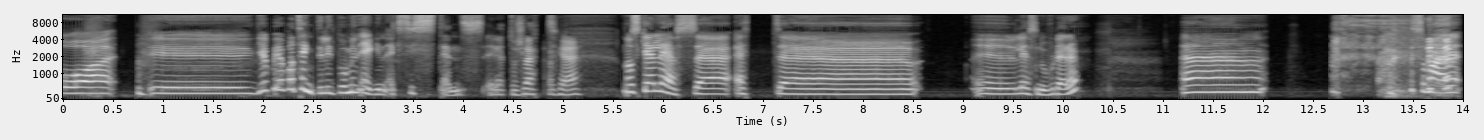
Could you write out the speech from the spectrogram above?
Og eh, jeg, jeg bare tenkte litt på min egen eksistens, rett og slett. Nå skal jeg lese et eh, eh, Lese noe for dere. Eh, som er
